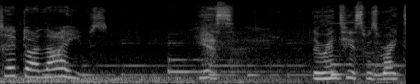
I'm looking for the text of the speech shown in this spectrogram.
saved our lives. Yes. Laurentius was right.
